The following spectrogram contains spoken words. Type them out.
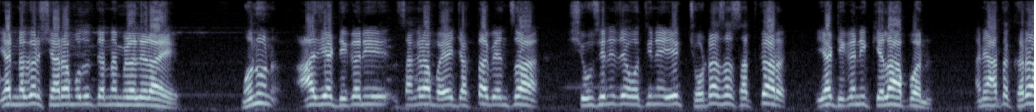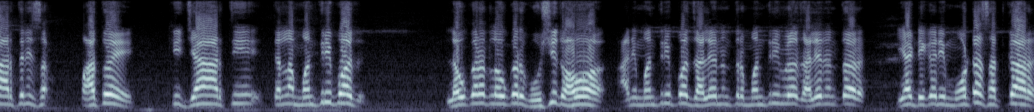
या नगर शहरामधून त्यांना मिळालेलं आहे. म्हणून आज या ठिकाणी संग्राम भैया जगताप यांचा शिवसेनेच्या वतीने एक छोटासा सत्कार या ठिकाणी केला आपण. आणि आता खरं अर्थाने स- पाहतोय की ज्या अर्थी त्यांना मंत्रीपद लवकरात लवकर घोषित व्हावं आणि मंत्रीपद झाल्यानंतर मंत्री मिळ झाल्यानंतर या ठिकाणी मोठा सत्कार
